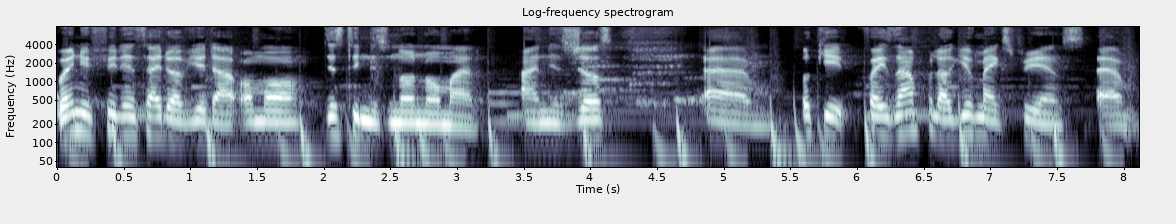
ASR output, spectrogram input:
When you feel inside of you that, oh, this thing is not normal, and it's just, um, okay, for example, I'll give my experience. Um,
